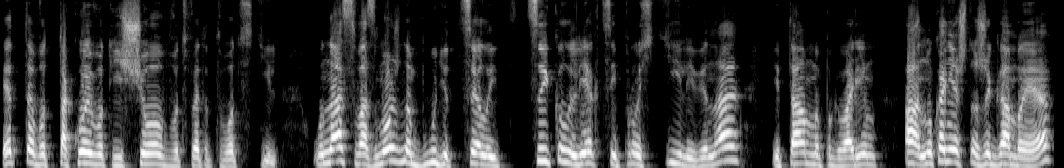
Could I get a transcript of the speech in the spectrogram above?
Это вот такой вот еще вот в этот вот стиль. У нас, возможно, будет целый цикл лекций про стили вина, и там мы поговорим... А, ну, конечно же, Гаме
